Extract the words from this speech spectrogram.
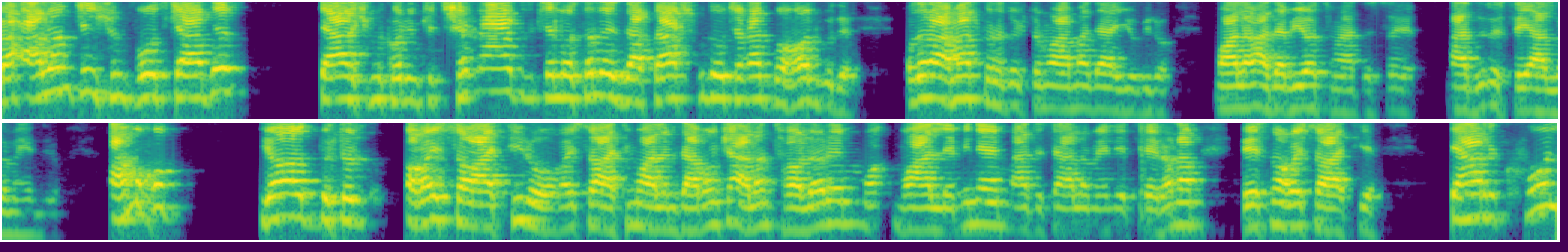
و الان که ایشون فوت کرده درک می‌کنیم که چقدر کلاس ها لذت بخش بوده و چقدر باحال بوده. خدا رحمت کنه دکتر محمد ایوبی رو معلم ادبیات مدرسه مدرسه علامه رو. اما خب یا دکتر آقای ساعتی رو آقای ساعتی معلم زبان که الان تالار معلمین مدرسه علامه تهران هم به اسم آقای ساعتیه در کل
